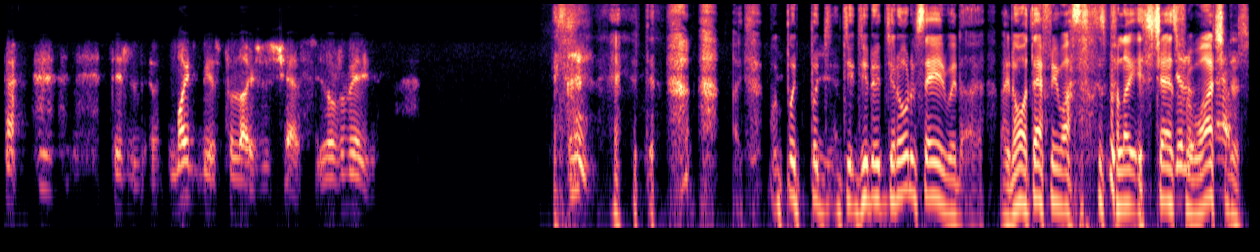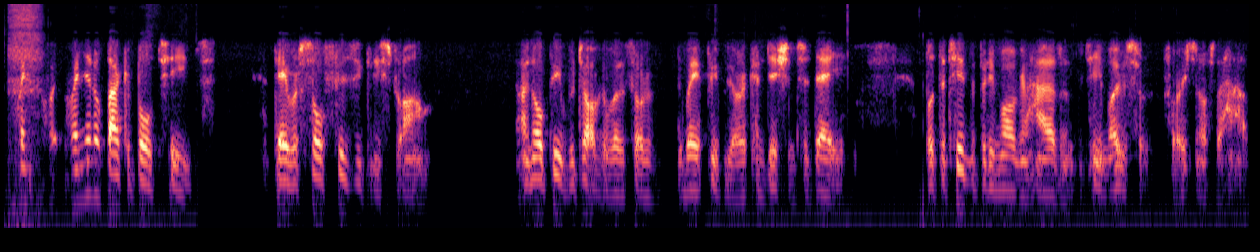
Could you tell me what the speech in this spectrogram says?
It might be as polite as chess, you know what I mean? But but do, do, you know, do you know what I'm saying? With uh, I know it definitely wasn't as polite as chess from know, watching uh, it. When, when you look back at both teams, they were so physically strong. I know people talk about sort of the way people are conditioned today, but the team that Billy Morgan had and the team I was fortunate enough to have,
